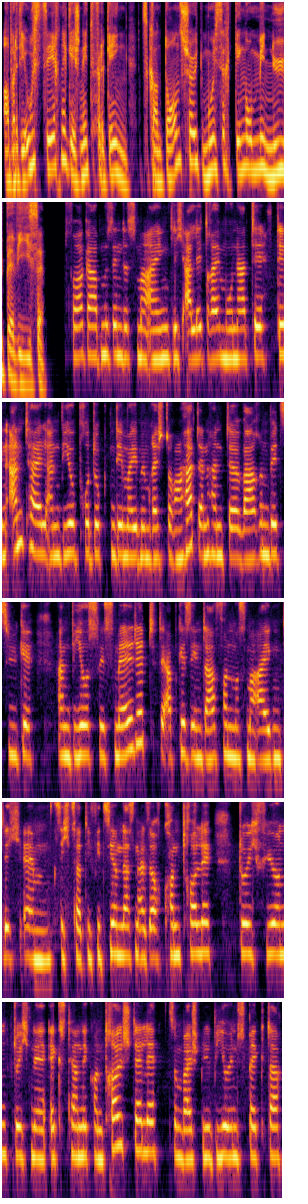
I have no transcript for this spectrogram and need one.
Aber die Auszeichnung ist nicht verging. Das Kantonsschild muss sich gegen um Menü beweisen. Vorgaben sind, dass man eigentlich alle drei Monate den Anteil an Bioprodukten, den man eben im Restaurant hat, anhand der Warenbezüge an BioSwiss meldet. Abgesehen davon muss man eigentlich ähm, sich zertifizieren lassen, also auch Kontrolle durchführen durch eine externe Kontrollstelle, zum Beispiel Bioinspektor,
